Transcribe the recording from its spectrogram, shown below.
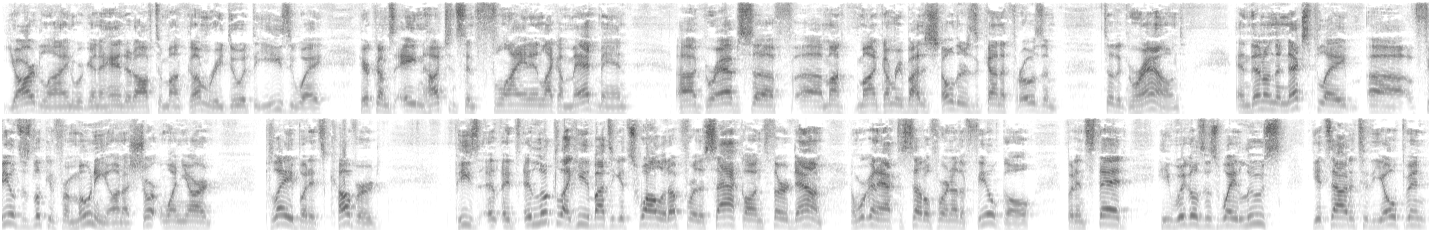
yard line. We're going to hand it off to Montgomery, do it the easy way. Here comes Aidan Hutchinson flying in like a madman, uh, grabs uh, Mon- Montgomery by the shoulders and kind of throws him to the ground. And then on the next play, Fields is looking for Mooney on a short one yard play, but it's covered. He's, it, it, looked like he's about to get swallowed up for the sack on third down, and we're going to have to settle for another field goal. But instead, he wiggles his way loose, gets out into the open,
